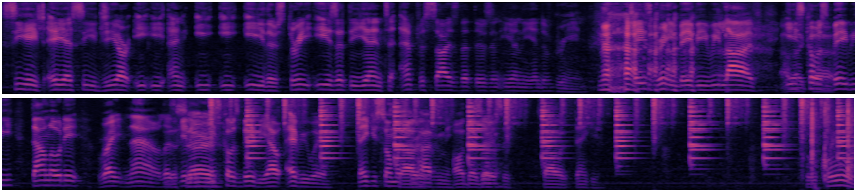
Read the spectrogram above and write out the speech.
C H A S E G R E E N E E E. There's three E's at the end to emphasize that there's an E on the end of green. Chase Greene, baby. We live. I East like Coast that. Baby. Download it right now. Let's Yes, get sir. it. East Coast Baby out everywhere. Thank you so much for having me. All day. Seriously. Solid. Thank you. Cool, cool.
